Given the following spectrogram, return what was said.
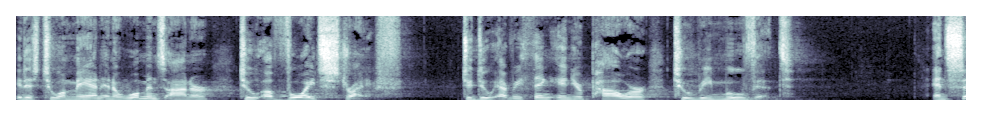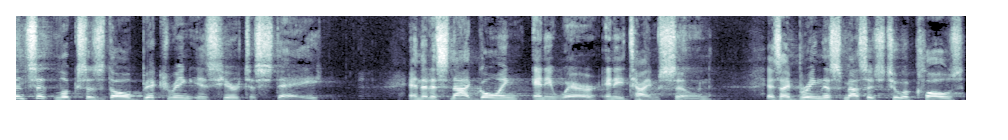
it is to a man and a woman's honor to avoid strife, to do everything in your power to remove it. And since it looks as though bickering is here to stay and that it's not going anywhere anytime soon, as I bring this message to a close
